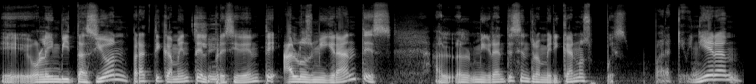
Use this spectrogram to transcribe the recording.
eh, o la invitación prácticamente del presidente a los migrantes, a, los migrantes centroamericanos, pues para que vinieran,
